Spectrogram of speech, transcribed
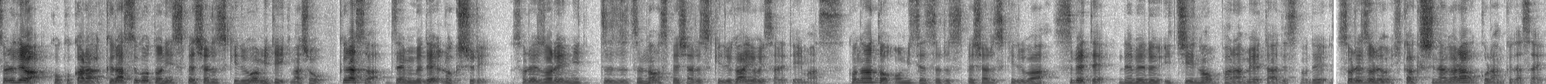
それでは、ここからクラスごとにスペシャルスキルを見ていきましょう。クラスは全部で6種類。それぞれ3つずつのスペシャルスキルが用意されています。この後お見せするスペシャルスキルは全てレベル1のパラメーターですので、それぞれを比較しながらご覧ください。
